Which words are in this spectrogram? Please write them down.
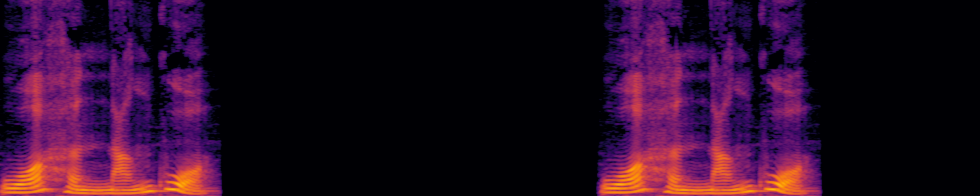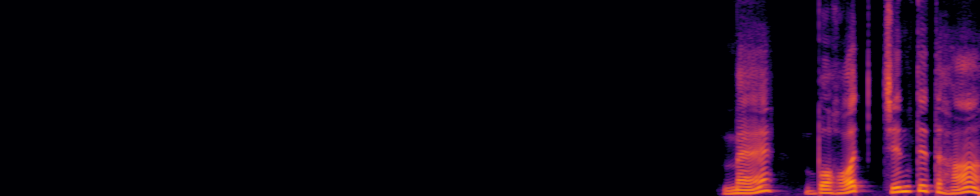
我很难过。我很难过。 मैं बहुत चिंतित हाँ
